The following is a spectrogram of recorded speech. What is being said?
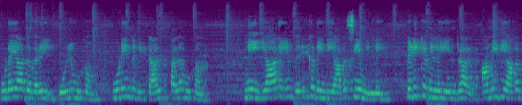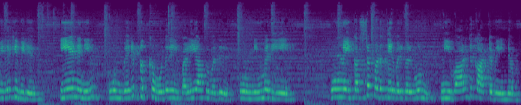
உடையாதவரை ஒரு முகம் உடைந்து விட்டால் பல முகம். நீ யாரையும் வெறுக்க வேண்டிய அவசியம் இல்லை பிடிக்கவில்லை என்றால் அமைதியாக விலகிவிடு. ஏனெனில் உன் வெறுப்புக்கு முதலில் பலியாகுவது உன் நிம்மதியே. உன்னை கஷ்டப்படுத்தியவர்கள் முன் நீ வாழ்ந்து காட்ட வேண்டும்.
